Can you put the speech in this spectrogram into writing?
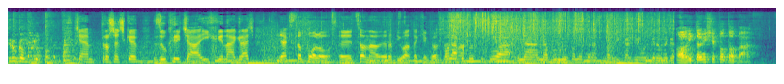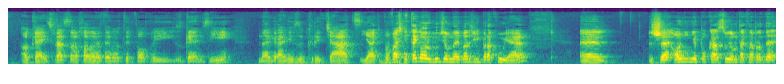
Drugą grupą. Chciałem troszeczkę z ukrycia ich nagrać. Jak z Topolą? Co ona robiła takiego? Ola po prostu była na, na burmuszone teraz i każdy ją odbierał O, i to mi się podoba. Okej, zwracam honor temu typowi z Genzi. Nagranie z ukrycia. Jak, bo właśnie tego ludziom najbardziej brakuje, e, że oni nie pokazują tak naprawdę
